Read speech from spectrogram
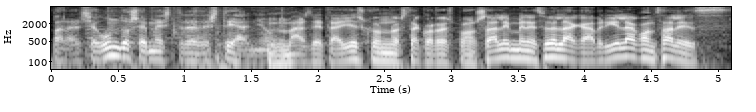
para el segundo semestre de este año. Más detalles con nuestra corresponsal en Venezuela, Gabriela González.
